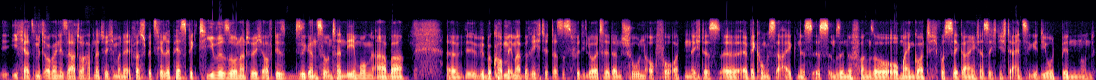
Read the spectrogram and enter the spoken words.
ich als Mitorganisator habe natürlich immer eine etwas spezielle Perspektive so natürlich auf diese, diese ganze Unternehmung, aber äh, wir bekommen immer berichtet, dass es für die Leute dann schon auch vor Ort ein echtes äh, Erweckungsereignis ist im Sinne von so, oh mein Gott, ich wusste ja gar nicht, dass ich nicht der einzige Idiot bin und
